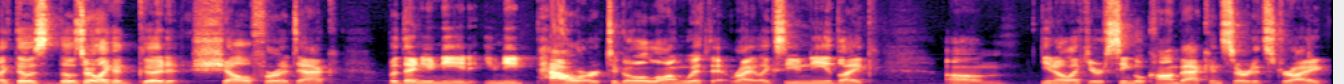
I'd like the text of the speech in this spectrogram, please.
Like those those are like a good shell for a deck, but then you need you need power to go along with it, right? Like so you need like um you know like your single combat concerted strike,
